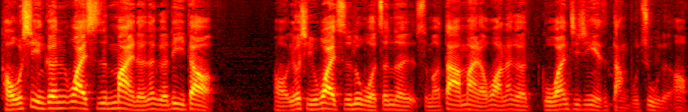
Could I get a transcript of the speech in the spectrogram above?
投信跟外资卖的那个力道，哦，尤其外资如果真的什么大卖的话，那个国安基金也是挡不住的哦。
